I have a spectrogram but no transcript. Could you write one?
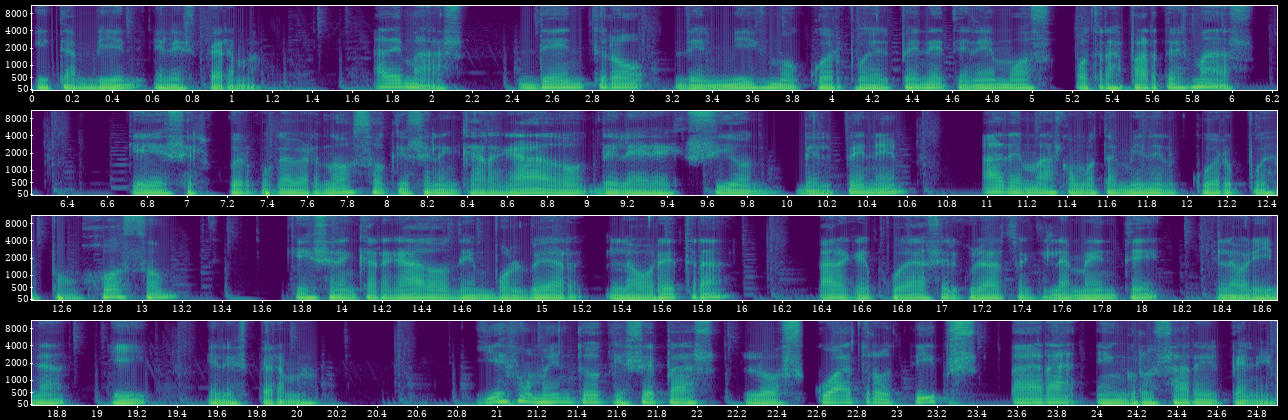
y también el esperma. Además, dentro del mismo cuerpo del pene tenemos otras partes más, que es el cuerpo cavernoso, que es el encargado de la erección del pene, además como también el cuerpo esponjoso, que es el encargado de envolver la uretra para que pueda circular tranquilamente la orina y el esperma. Y es momento que sepas los cuatro tips para engrosar el pene.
